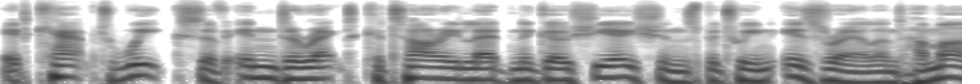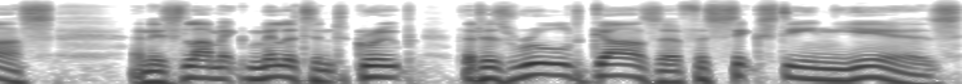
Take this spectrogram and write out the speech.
It capped weeks of indirect Qatari led negotiations between Israel and Hamas, an Islamic militant group that has ruled Gaza for 16 years.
